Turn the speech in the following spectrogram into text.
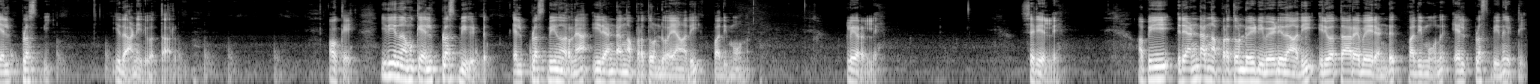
L plus B ഇതാണ് ഇരുപത്താറ്. ഓക്കെ. ഇതിൽ നിന്ന് നമുക്ക് എൽ പ്ലസ് ബി കിട്ടും. എൽ പ്ലസ് ബി എന്ന് പറഞ്ഞാൽ ഈ രണ്ടങ്ങ് അപ്പുറത്ത് കൊണ്ടുപോയാൽ മതി. പതിമൂന്ന്. ക്ലിയർ അല്ലേ? ശരിയല്ലേ? അപ്പോൾ ഈ രണ്ടങ്ങ് അപ്പുറത്ത് കൊണ്ടുപോയി ഡിവൈഡ് ചെയ്താൽ മതി. ഇരുപത്താറ് ബൈ രണ്ട് പതിമൂന്ന്. എൽ പ്ലസ് ബി എന്ന് കിട്ടി.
